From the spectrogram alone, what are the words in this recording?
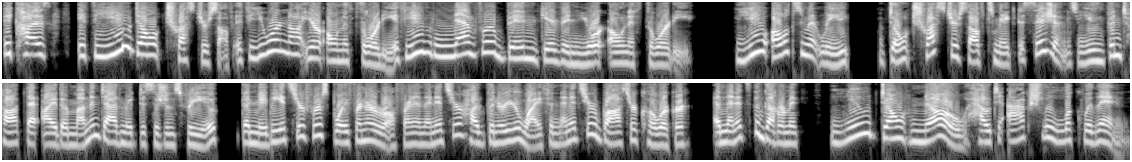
Because if you don't trust yourself, if you are not your own authority, if you've never been given your own authority, you ultimately don't trust yourself to make decisions. You've been taught that either mom and dad make decisions for you, then maybe it's your first boyfriend or girlfriend, and then it's your husband or your wife, and then it's your boss or coworker, and then it's the government. You don't know how to actually look within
